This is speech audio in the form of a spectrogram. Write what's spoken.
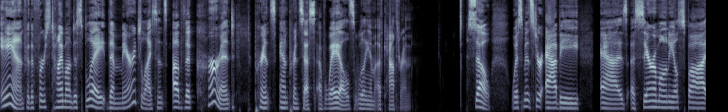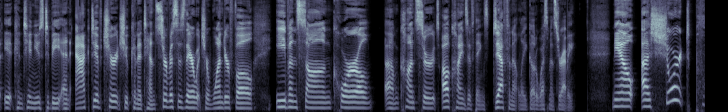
And for the first time on display, the marriage license of the current Prince and Princess of Wales, William of Catherine. So, Westminster Abbey as a ceremonial spot. It continues to be an active church. You can attend services there, which are wonderful. Evensong, choral um, concerts, all kinds of things. Definitely go to Westminster Abbey. Now, a short p-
